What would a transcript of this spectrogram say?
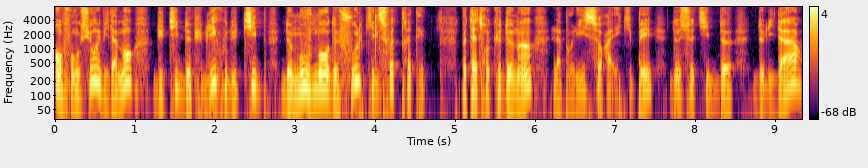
en fonction évidemment du type de public ou du type de mouvement de foule qu'ils souhaitent traiter. Peut-être que demain, la police sera équipée de ce type de, lidar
